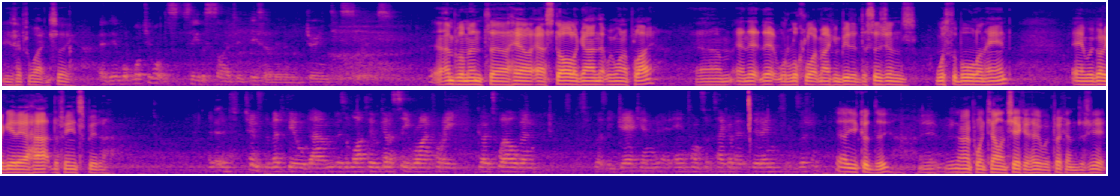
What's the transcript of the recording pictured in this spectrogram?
you just have to wait and see. And then what, what do you want to see the side do better than in the June Test series? implement uh, how our style of game that we want to play, um, and that that will look like making better decisions with the ball in hand, and we've got to get our heart defence better. In, in terms of the midfield, um, is it likely we're going to see Ryan Crotty go 12 and supposedly Jack and, and Anton sort of take over that 13 sort of position? Yeah, you could do. Yeah, there's no point telling Checker who we're picking just yet.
